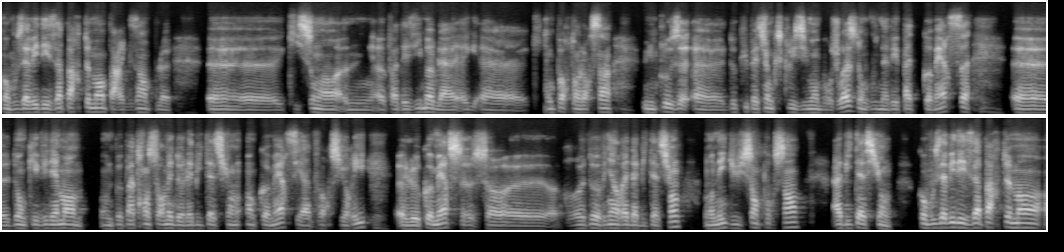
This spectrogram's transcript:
Quand vous avez des appartements, par exemple, euh, qui sont, euh, enfin des immeubles qui comportent en leur sein une clause d'occupation exclusivement bourgeoise, donc vous n'avez pas de commerce. donc évidemment, on ne peut pas transformer de l'habitation en commerce et a fortiori, le commerce redeviendrait d'habitation. On est du 100% habitation. Quand vous avez des appartements,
